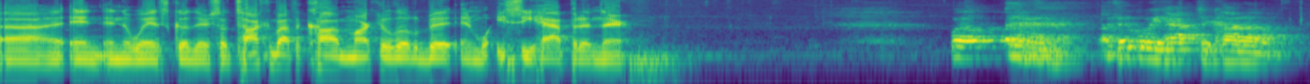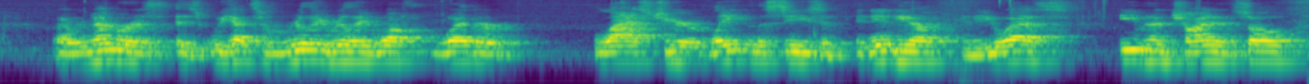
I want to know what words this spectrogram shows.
uh, and, and the way it's going there. So, talk about the cotton market a little bit and what you see happening there. Well, I think we have to kind of uh, remember is, is we had some really, really rough weather last year, late in the season, in India, in the U.S., even in China. And so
